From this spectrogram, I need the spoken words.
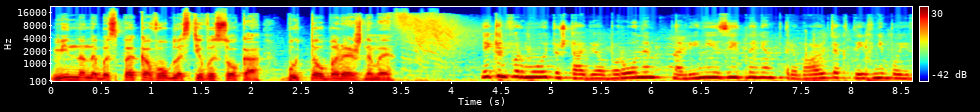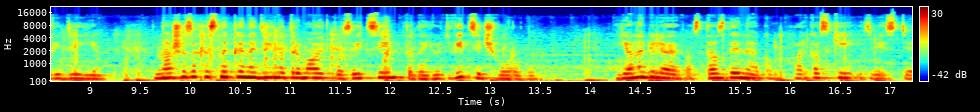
Мінна небезпека в області висока. Будьте обережними. Як інформують у штабі оборони, на лінії зіткнення тривають активні бойові дії. Наші захисники надійно тримають позиції та дають відсіч ворогу. Яна Біляєва, Стас Дейнеко, Харківські ізвісті.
